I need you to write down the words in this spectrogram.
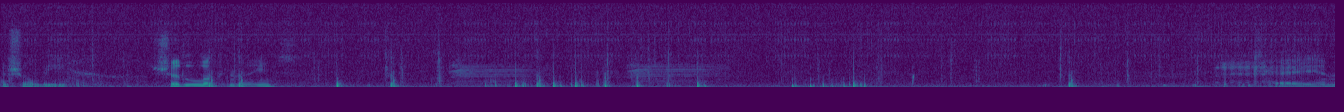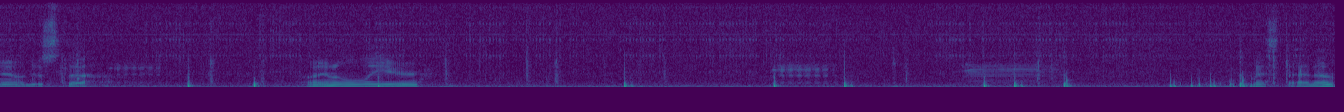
Which will be should look nice. Okay, and now just the final layer. Messed that up.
